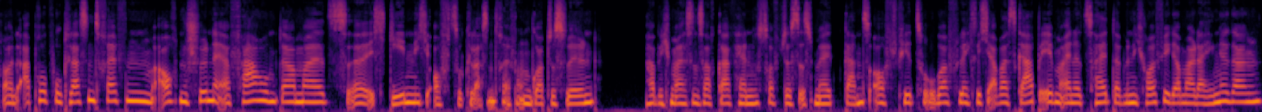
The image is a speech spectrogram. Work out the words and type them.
Und apropos Klassentreffen, auch eine schöne Erfahrung damals. Äh, ich gehe nicht oft zu Klassentreffen, um Gottes Willen. Habe ich meistens auch gar keine Lust drauf. Das ist mir ganz oft viel zu oberflächlich. Aber es gab eben eine Zeit, da bin ich häufiger mal dahin gegangen,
